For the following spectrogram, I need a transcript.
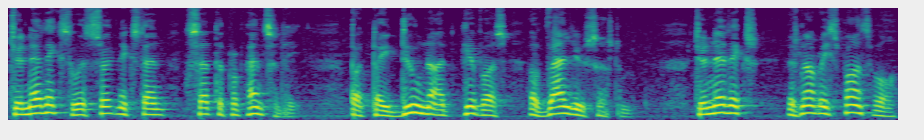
Genetics, to a certain extent, set the propensity, but they do not give us a value system. Genetics is not responsible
